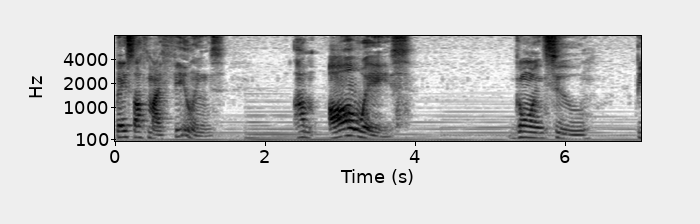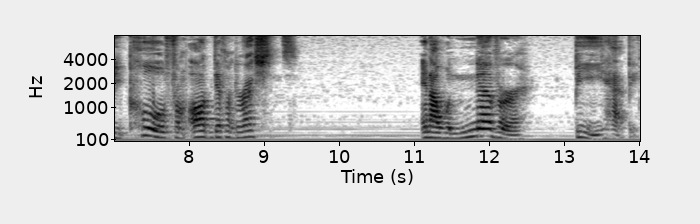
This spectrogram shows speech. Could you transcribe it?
based off my feelings, I'm always going to be pulled from all different directions. And I will never be happy.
